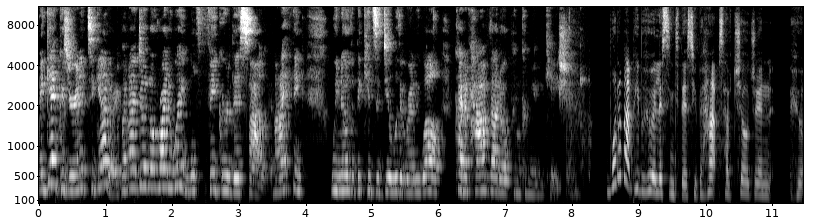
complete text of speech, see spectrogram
again, because you're in it together, if I don't know right away, we'll figure this out. And I think we know that the kids that deal with it really well kind of have that open communication. What about people who are listening to this who perhaps have children who,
